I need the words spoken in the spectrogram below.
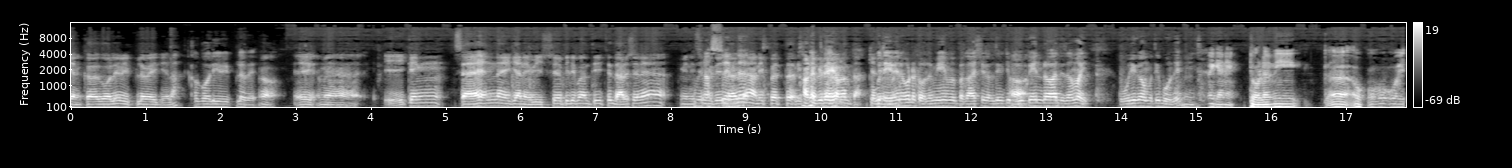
කියන්නේ කගෝලීය විප්ලවය කියලා. කගෝලීය විප්ලවය. ඔව්. ඒ ඒකෙන් සෑහෙන්න ඒ කියන්නේ විශ්ව පිළිබඳ තීච්ච දර්ශනය මිනිස්සුන්ගේ දර්ශන අනිත් පැත්ත කන පිට ගමන්තා. මොකද ඒ වෙනකොට ටොලමි එහෙම ප්‍රකාශ කළ තිබිච්ච භූකේන්ද්‍රවාදී තමයි මූලිකවම තිබුණේ. ඒ කියන්නේ ටොලමි ඔය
